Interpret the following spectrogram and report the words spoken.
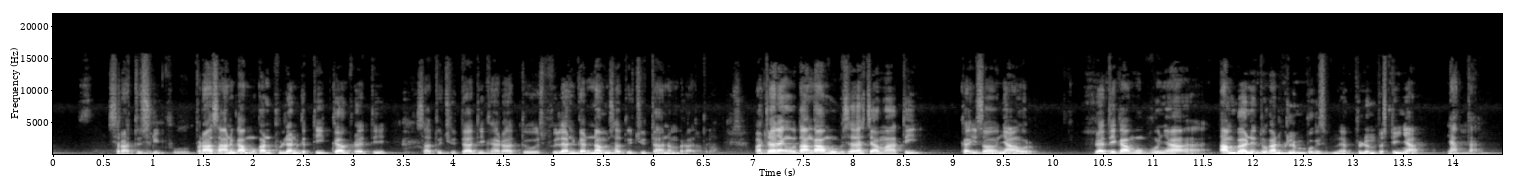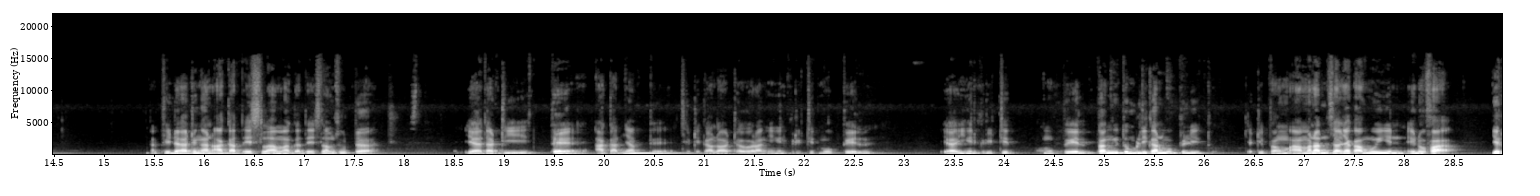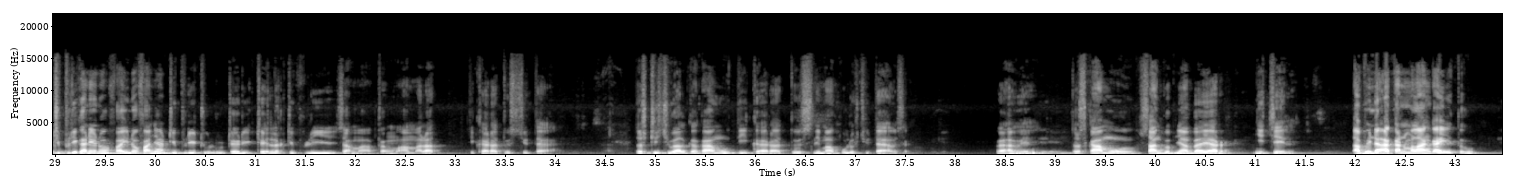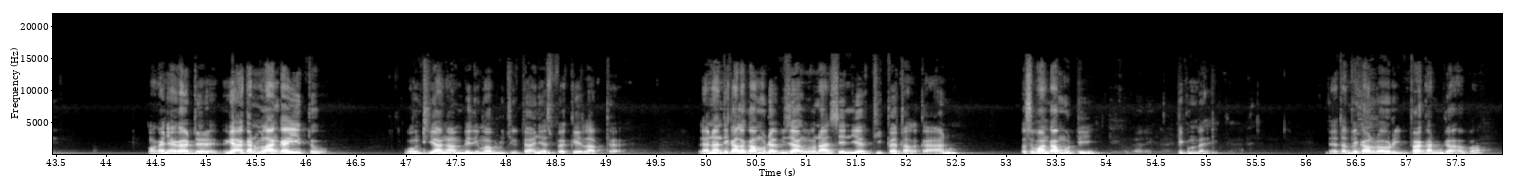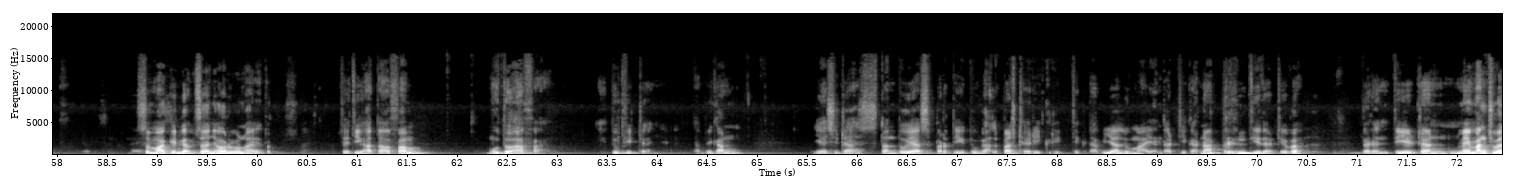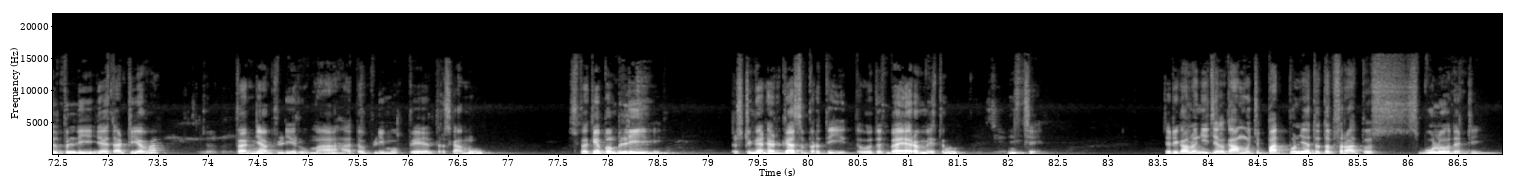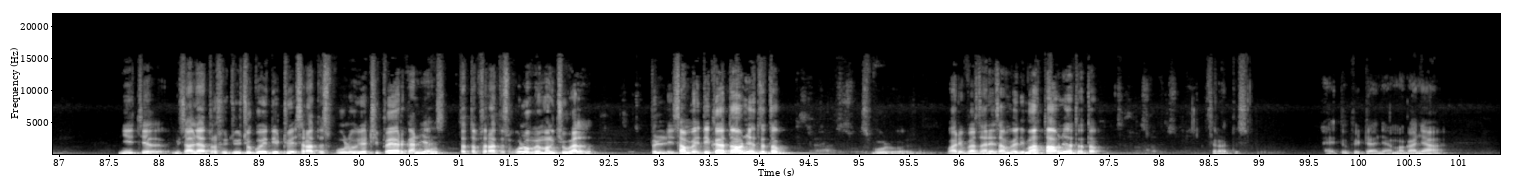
seratus ribu. Perasaan kamu kan bulan ketiga berarti satu juta tiga ratus, bulan keenam satu juta enam ratus. Padahal yang utang kamu bisa saja mati, gak iso nyaur. Berarti kamu punya tambahan itu kan gelembung sebenarnya, belum pastinya nyata. Nah, beda dengan akad Islam, akad Islam sudah ya tadi B, akadnya B. Jadi kalau ada orang ingin kredit mobil, ya ingin kredit mobil, bank itu belikan mobil itu. Jadi bank amanat misalnya kamu ingin Innova, ya dibelikan Innova, Innovanya dibeli dulu dari dealer dibeli sama bank muamalat 300 juta. Terus dijual ke kamu 350 juta misalnya. Paham ya? Terus kamu sanggupnya bayar nyicil. Tapi tidak akan melangkah itu. Makanya nggak ada, nggak akan melangkah itu. Wong dia ngambil 50 juta hanya sebagai laba. Nah nanti kalau kamu tidak bisa lunasin ya dibatalkan, terus uang kamu di dikembalikan. Nah, tapi kalau riba kan nggak apa, semakin nggak bisa nyaur naik terus. Jadi atafam apa itu bedanya. Tapi kan ya sudah tentu ya seperti itu nggak lepas dari kritik. Tapi ya lumayan tadi karena berhenti tadi apa? Berhenti dan memang jual beli ya tadi apa? Banknya beli rumah atau beli mobil terus kamu sebagai pembeli. Terus dengan harga seperti itu terus bayar itu nyicil. Jadi kalau nyicil kamu cepat pun ya tetap 110 tadi. Nyicil misalnya terus ujuk-ujuk gue di duit 110 ya dibayarkan ya tetap 110 memang jual beli. Sampai tiga tahun ya tetap 10 paribasannya sampai lima tahun ya tetap 110 nah, itu bedanya. Makanya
